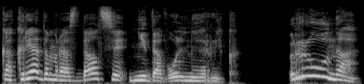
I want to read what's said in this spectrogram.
как рядом раздался недовольный рык. «Руна!»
